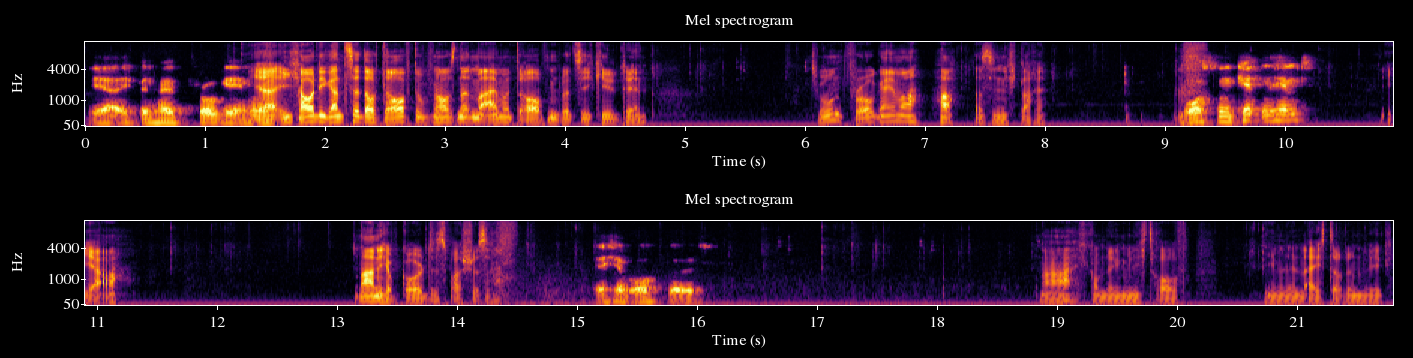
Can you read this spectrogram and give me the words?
Ja, ich bin halt Pro-Gamer. Ja, ich hau die ganze Zeit auch drauf. Du haust nicht mal einmal drauf und plötzlich killt den. Du und Pro-Gamer? Ha, das ist nicht lache. Brauchst du ein Kettenhemd? Ja. Nein, ich hab Gold, das war schon so. Ja, ich habe auch Gold. Ah, ich komme irgendwie nicht drauf. Nehmen wir den leichteren Weg.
